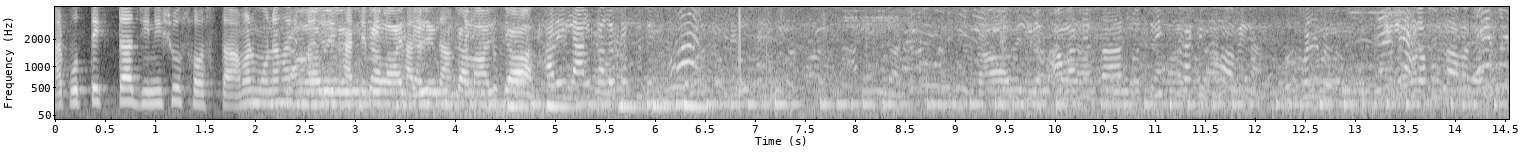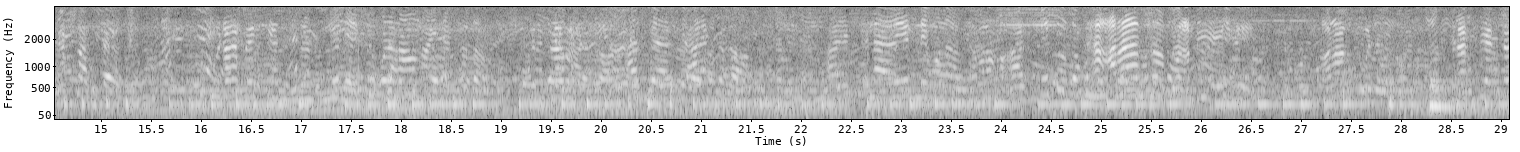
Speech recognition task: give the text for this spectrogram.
আর প্রত্যেকটা জিনিসও সস্তা। আমার মনে হয় সোনাঝুরি হাটে বেশ ভালোই একটু আমাদের ছত্রিশ টাকা কিন্তু হবে না। না রেট নেব না আমি আমার তো তখন আরাম আরাম একটা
